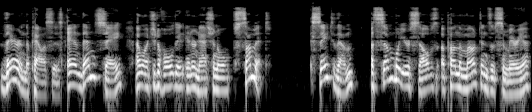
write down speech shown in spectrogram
there in the palaces. And then say, I want you to hold an international summit. Say to them, Assemble yourselves upon the mountains of Samaria,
